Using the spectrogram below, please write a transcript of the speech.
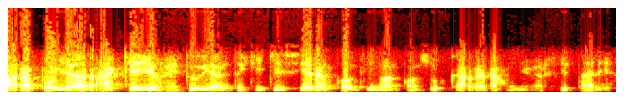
para apoyar a aquellos estudiantes que quisieran continuar con sus carreras universitarias.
